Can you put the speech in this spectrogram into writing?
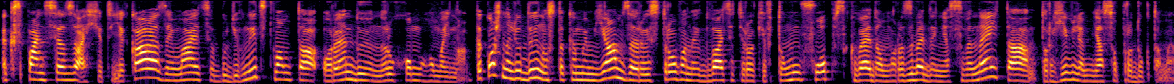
Експансія Захід, яка займається будівництвом та орендою нерухомого майна. Також на людину з таким ім'ям зареєстрований 20 років тому ФОП з кведом розведення свиней та торгівля м'ясопродуктами.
